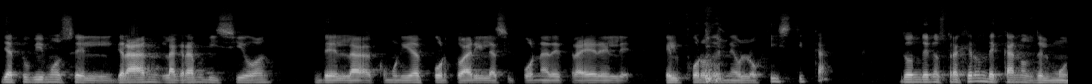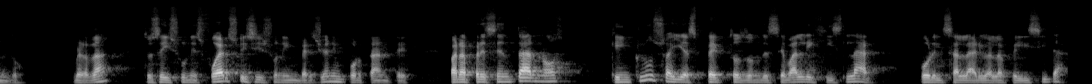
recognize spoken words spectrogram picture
ya tuvimos el gran, la gran visión de la comunidad portuaria y la Cipona de traer el, el foro de neologística, donde nos trajeron decanos del mundo, ¿verdad? Entonces se hizo un esfuerzo y se hizo una inversión importante para presentarnos que incluso hay aspectos donde se va a legislar por el salario a la felicidad,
